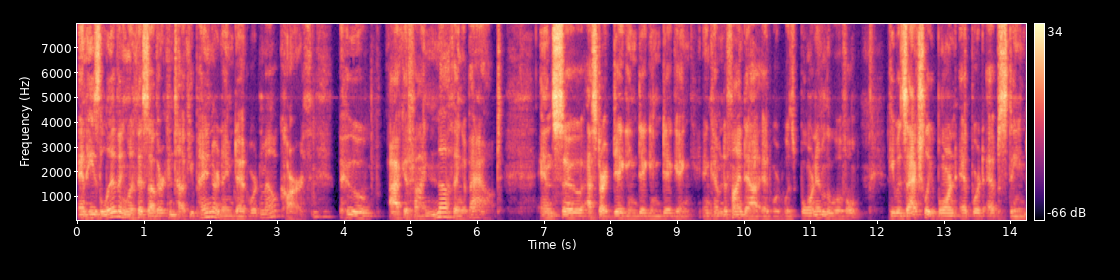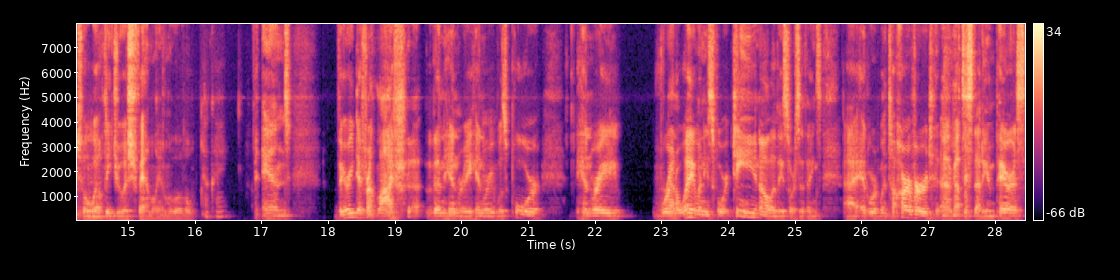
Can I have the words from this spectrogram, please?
And he's living with this other Kentucky painter named Edward Melcarth, mm-hmm. who I could find nothing about. And so I start digging, digging, digging, and come to find out Edward was born in Louisville. He was actually born Edward Epstein to a wealthy Jewish family in Louisville. Okay. And very different life than Henry. Henry was poor. Henry ran away when he's 14, all of these sorts of things. Uh, Edward went to Harvard, uh, got to study in Paris,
